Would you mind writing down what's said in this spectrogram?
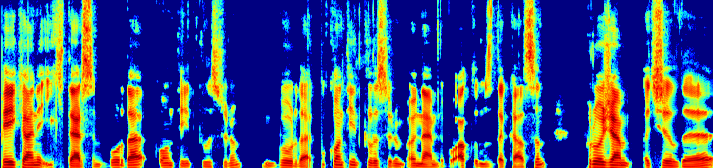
PKN ilk dersim. Burada Content klasörüm. Burada. Bu Content klasörüm önemli. Bu aklımızda kalsın. Projem açıldı.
